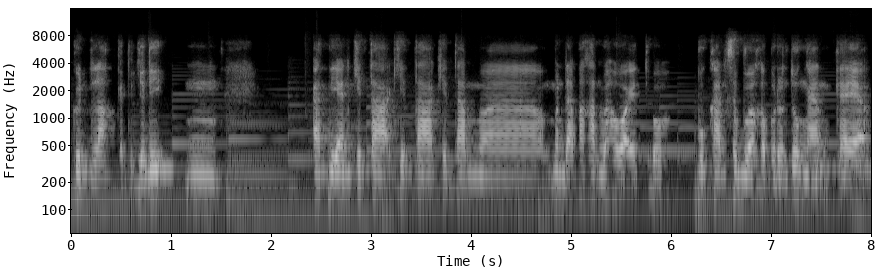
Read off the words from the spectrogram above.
good luck gitu jadi hmm, at the end kita kita kita me mendapatkan bahwa itu bukan sebuah keberuntungan kayak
